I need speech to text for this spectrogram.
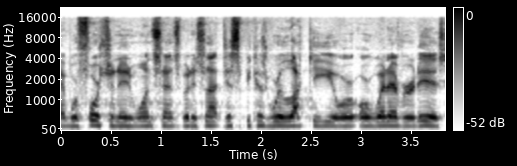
uh, we're fortunate in one sense, but it's not just because we're lucky or, or whatever it is.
